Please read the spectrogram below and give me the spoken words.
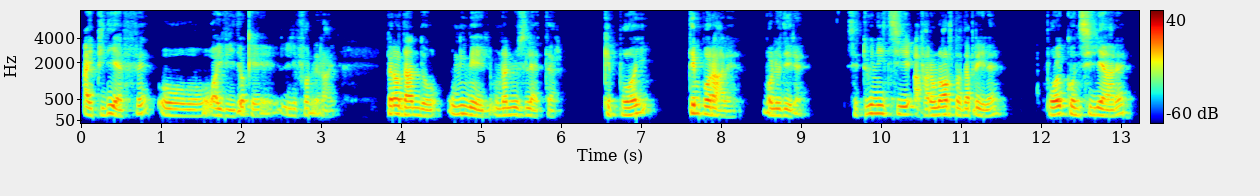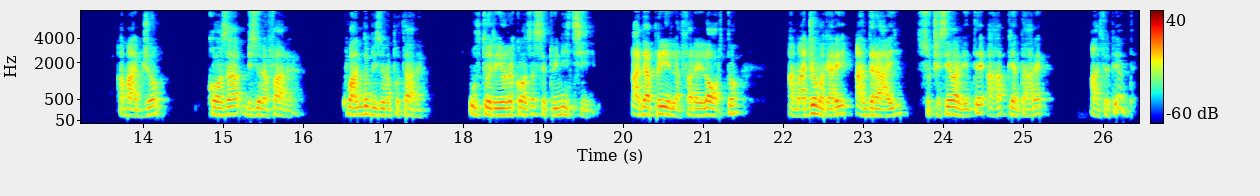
ai PDF o, o ai video che gli fornerai. Però dando un'email, una newsletter che puoi temporale, voglio dire, se tu inizi a fare un orto ad aprile, puoi consigliare a maggio cosa bisogna fare, quando bisogna potare. Ulteriore cosa, se tu inizi ad aprile a fare l'orto, a maggio magari andrai successivamente a piantare altre piante.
